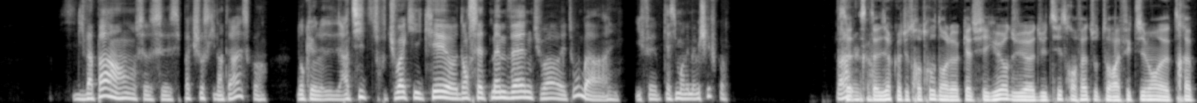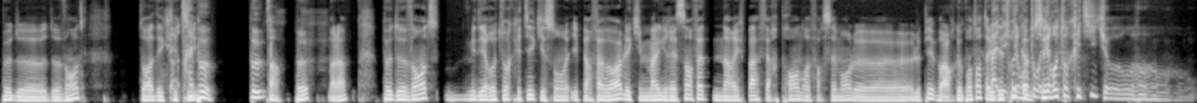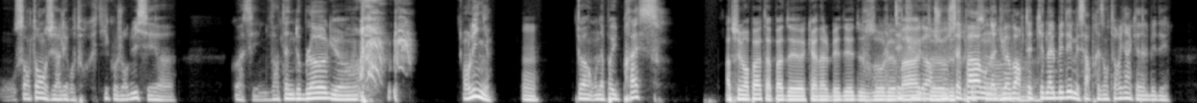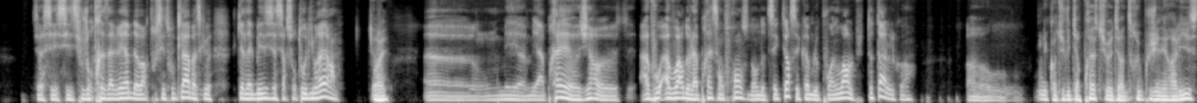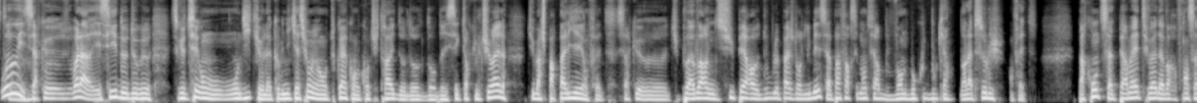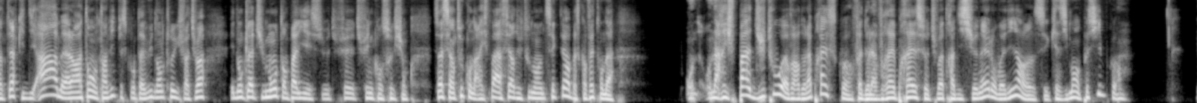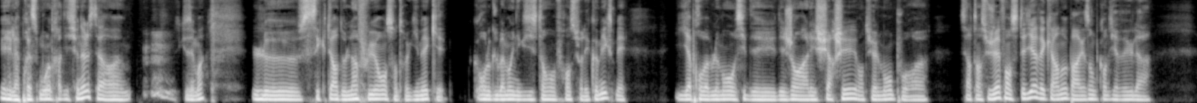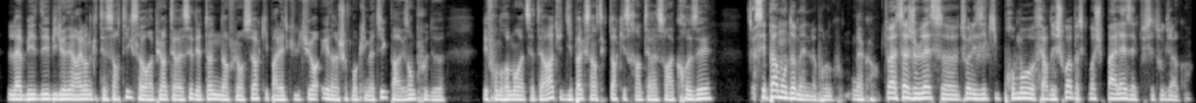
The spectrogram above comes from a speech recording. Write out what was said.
il va pas hein, c'est pas quelque chose qui l'intéresse quoi. Donc euh, un titre, tu vois qui qui est euh, dans cette même veine, tu vois, et tout, bah il fait quasiment les mêmes chiffres quoi. Voilà. C'est-à-dire que tu te retrouves dans le cas de figure du, euh, du titre en fait où tu auras effectivement très peu de, de ventes, tu auras des critiques Très peu. Peu. enfin peu, voilà, peu de ventes, mais des retours critiques qui sont hyper favorables et qui malgré ça en fait n'arrivent pas à faire prendre forcément le, le pied. Alors que pourtant t'as Bah, eu des, trucs comme retours, des retours critiques, euh, on s'entend, je veux dire, les retours critiques aujourd'hui, c'est euh, quoi C'est une vingtaine de blogs euh, en ligne. Tu vois, on n'a pas eu de presse. Absolument pas, t'as pas de Canal BD, de Zo, On a le eu- Mag, alors, de- je sais pas, on a dû avoir peut-être Canal BD, mais ça représente rien, Canal BD. C'est c'est toujours très agréable d'avoir tous ces trucs-là parce que Canal BD, ça sert surtout aux libraires. tu vois. Ouais. Euh, mais mais après, je veux dire, avo- avoir de la presse en France dans notre secteur, c'est comme le point noir le plus total, quoi. Euh, Et quand tu veux dire presse, tu veux dire des trucs plus généralistes. Oui, oui, euh, c'est-à-dire que voilà, essayer de, de parce que tu sais, on, on dit que la communication, et en tout cas quand, quand tu travailles dans, dans, dans des secteurs culturels, tu marches par palier en fait. C'est-à-dire que tu peux avoir une super double page dans l'eBay, ça va pas forcément te faire vendre beaucoup de bouquins dans l'absolu en fait. Par contre, ça te permet, tu vois, d'avoir France Inter qui te dit ah mais alors attends, on t'invite parce qu'on t'a vu dans le truc. Enfin, tu vois. Et donc là, tu montes en palier, tu fais tu fais une construction. Ça, c'est un truc qu'on n'arrive pas à faire du tout dans notre secteur parce qu'en fait, on a on n'arrive pas du tout à avoir de la presse quoi. Enfin, de la vraie presse, tu vois, traditionnelle, on va dire, c'est quasiment impossible quoi. Et la presse moins traditionnelle, c'est-à-dire, euh, excusez-moi, le secteur de l'influence, entre guillemets, qui est globalement inexistant en France sur les comics, mais il y a probablement aussi des, des gens à aller chercher éventuellement pour euh, certains sujets. Enfin, on s'était dit avec Arnaud, par exemple, quand il y avait eu la, la BD Billionaire Island qui était sortie, que ça aurait pu intéresser des tonnes d'influenceurs qui parlaient de culture et de réchauffement climatique, par exemple, ou de d'effondrement, etc. Tu te dis pas que c'est un secteur qui serait intéressant à creuser C'est pas mon domaine là pour le coup. D'accord. Tu vois, ça, je laisse, euh, tu vois, les équipes promo faire des choix parce que moi, je suis pas à l'aise avec tous ces trucs-là, quoi.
